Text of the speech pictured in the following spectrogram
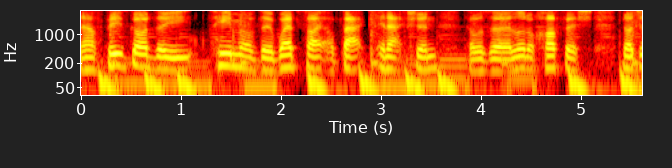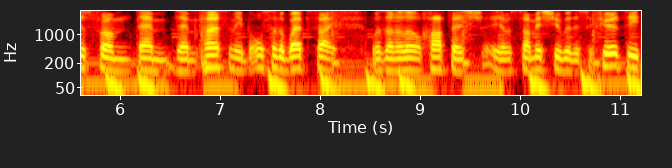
Now, please God, the team of the website are back in action. There was a little hoffish, not just from them them personally, but also the website was on a little hoffish. There was some issue with the security,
